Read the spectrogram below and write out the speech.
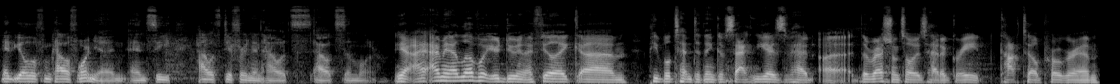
Nebbiolo from California and, and see how it's different and how it's how it's similar. Yeah, I, I mean, I love what you're doing. I feel like um, people tend to think of Sac. You guys have had uh, the restaurant's always had a great cocktail program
